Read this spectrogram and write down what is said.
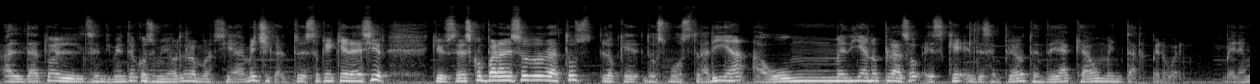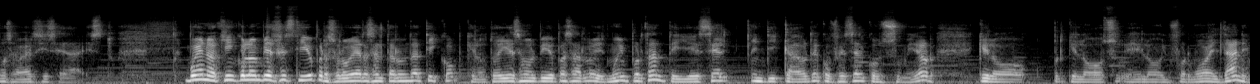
al dato del sentimiento del consumidor de la Universidad de Michigan. Entonces, ¿esto qué quiere decir? Que ustedes comparan esos dos datos, lo que los mostraría a un mediano plazo es que el desempleo tendría que aumentar. Pero bueno, veremos a ver si se da esto. Bueno, aquí en Colombia es festivo, pero solo voy a resaltar un datico que el otro día se me olvidó pasarlo y es muy importante y es el indicador de confianza del consumidor, que lo porque lo, eh, lo informó el DANE,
